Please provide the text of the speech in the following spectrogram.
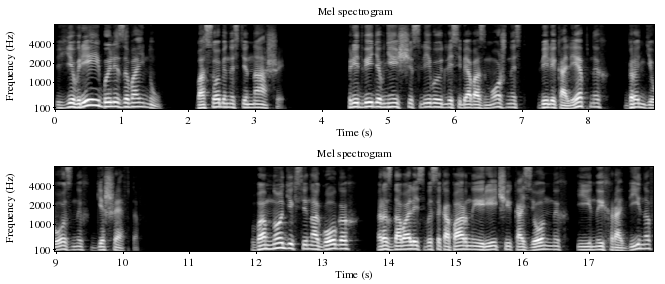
евреи были за войну, в особенности наши, предвидя в ней счастливую для себя возможность великолепных, грандиозных гешефтов. Во многих синагогах раздавались высокопарные речи казенных и иных раввинов,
